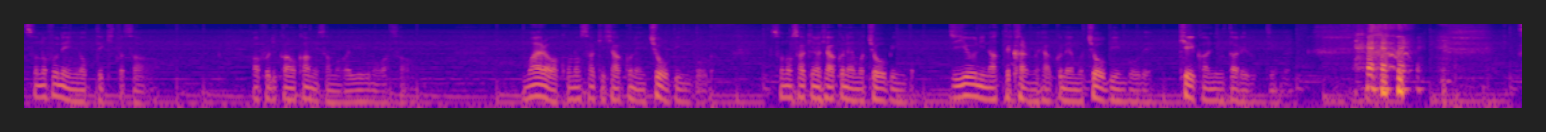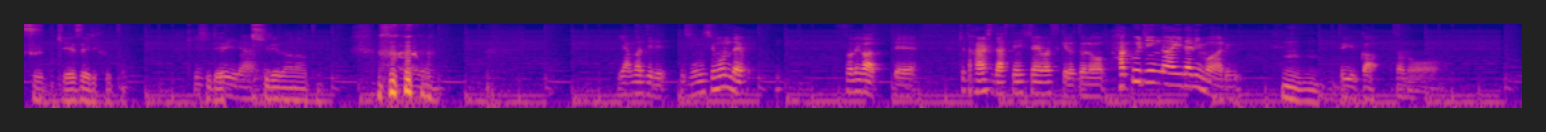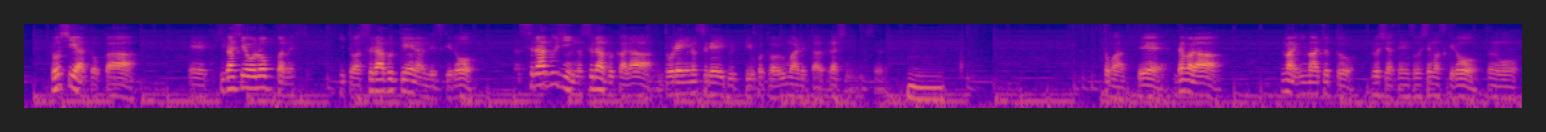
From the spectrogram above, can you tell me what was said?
その船に乗ってきたさアフリカの神様が言うのがさお前らはこの先100年超貧乏だ。その先の100年も超貧乏。自由になってからの100年も超貧乏で警官に撃たれるっていうんだよ。すっげえセリフと。き綺ついな。麗綺麗だなと思って。うん。いやマジで人種問題それがあってちょっと話脱線しちゃいますけどその白人の間にもあるうんうん。というかそのロシアとか、えー東ヨーロッパの人はスラブ系なんですけどスラブ人のスラブから奴隷のスレイブっていう言葉が生まれたらしいんですよね。うんとかあってだからまあ今ちょっとロシア戦争してますけどその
